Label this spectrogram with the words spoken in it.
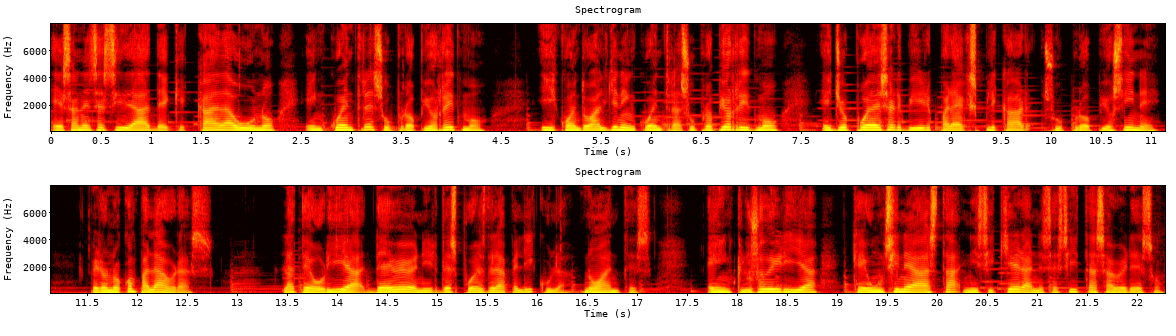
esa necesidad de que cada uno encuentre su propio ritmo. Y cuando alguien encuentra su propio ritmo, ello puede servir para explicar su propio cine pero no con palabras. La teoría debe venir después de la película, no antes, e incluso diría que un cineasta ni siquiera necesita saber eso.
